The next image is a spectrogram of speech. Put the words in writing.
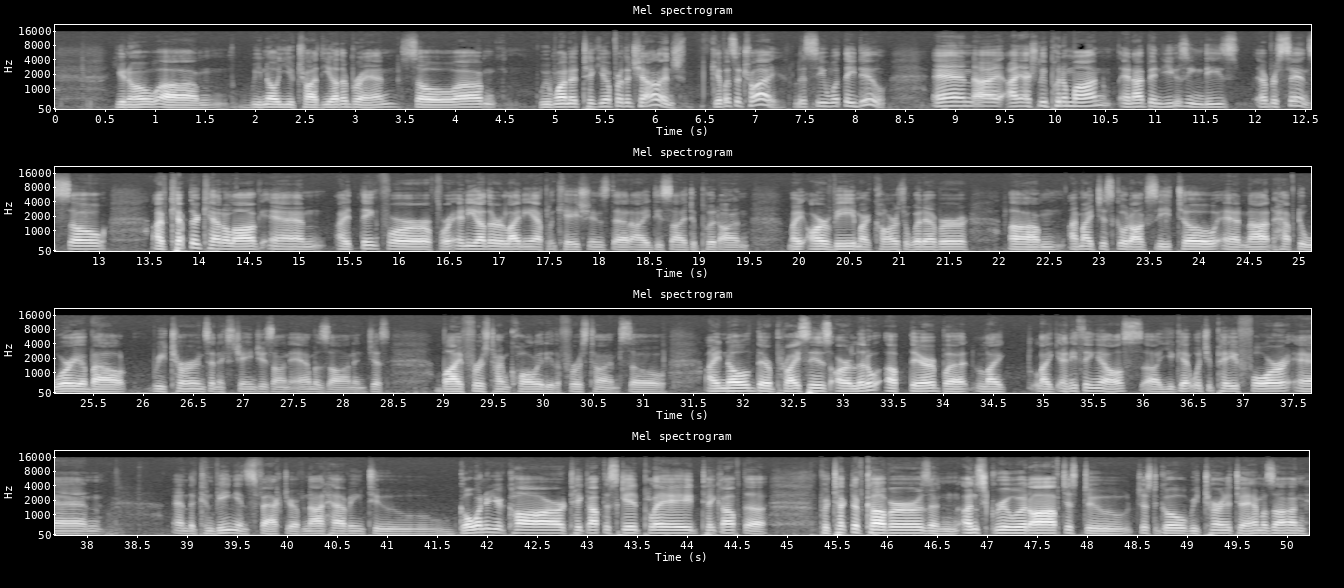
You know um, we know you tried the other brand, so um, we want to take you up for the challenge. Give us a try. Let's see what they do and I, I, actually put them on and I've been using these ever since. So I've kept their catalog and I think for, for any other lighting applications that I decide to put on my RV, my cars or whatever, um, I might just go to Auxito and not have to worry about returns and exchanges on Amazon and just buy first time quality the first time. So I know their prices are a little up there, but like like anything else, uh, you get what you pay for and and the convenience factor of not having to go under your car, take off the skid plate, take off the protective covers and unscrew it off just to just to go return it to Amazon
